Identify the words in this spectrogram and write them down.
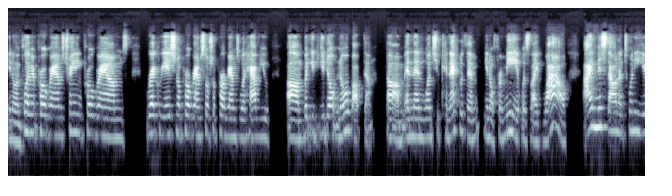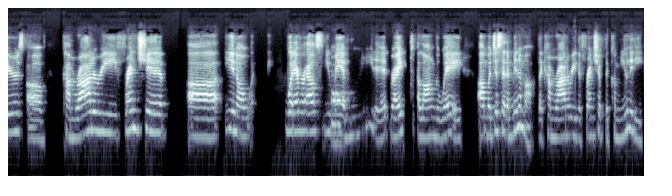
you know employment programs training programs recreational programs social programs what have you um, but you, you don't know about them. Um, and then once you connect with them you know for me it was like wow i missed out on 20 years of camaraderie friendship uh, you know whatever else you may have needed right along the way um, but just at a minimum the camaraderie the friendship the community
